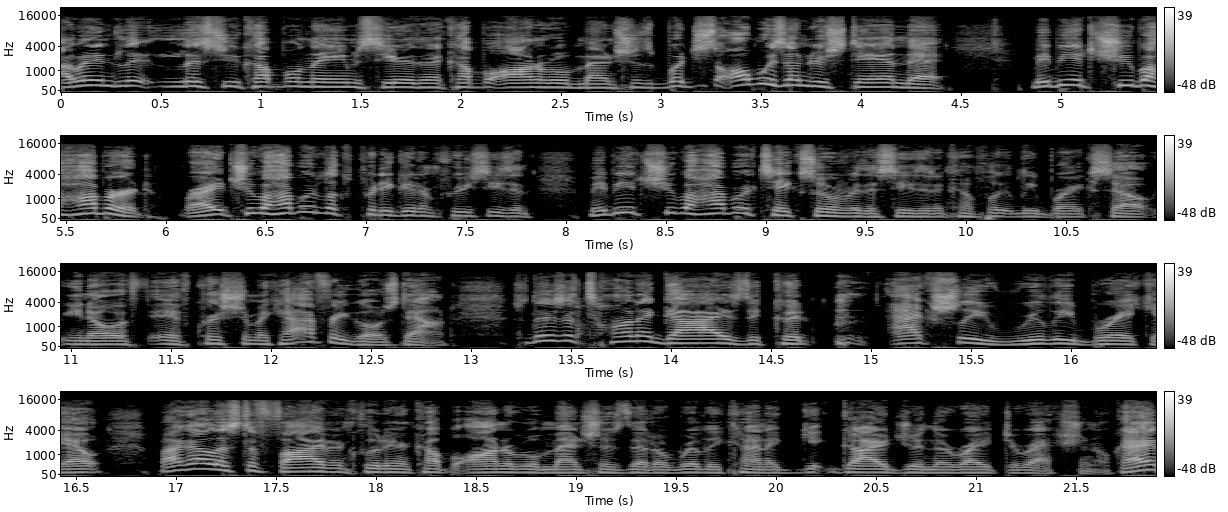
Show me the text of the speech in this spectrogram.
I'm going to list you a couple names here, then a couple honorable mentions, but just always understand that maybe a Chuba Hubbard, right? Chuba Hubbard looks pretty good in preseason. Maybe a Chuba Hubbard takes over the season and completely breaks out, you know, if, if Christian McCaffrey goes down. So there's a ton of guys that could actually really break out. But I got a list of five, including a couple honorable mentions that'll really kind of guide you in the right direction, okay?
